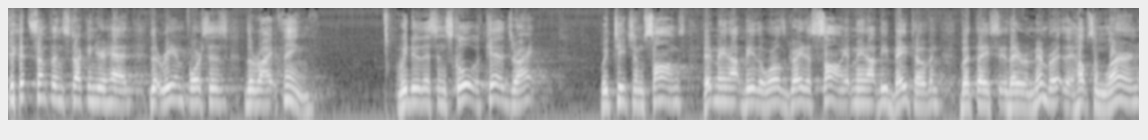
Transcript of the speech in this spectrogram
Get something stuck in your head that reinforces the right thing. We do this in school with kids, right? We teach them songs. It may not be the world's greatest song. It may not be Beethoven, but they, they remember it. It helps them learn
